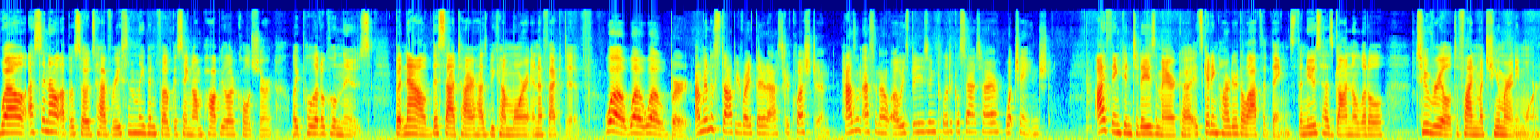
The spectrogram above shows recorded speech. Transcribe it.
Well, SNL episodes have recently been focusing on popular culture, like political news, but now this satire has become more ineffective. Whoa, whoa, whoa, Bert. I'm going to stop you right there to ask a question. Hasn't SNL always been using political satire? What changed? I think in today's America, it's getting harder to laugh at things. The news has gotten a little too real to find much humor anymore.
